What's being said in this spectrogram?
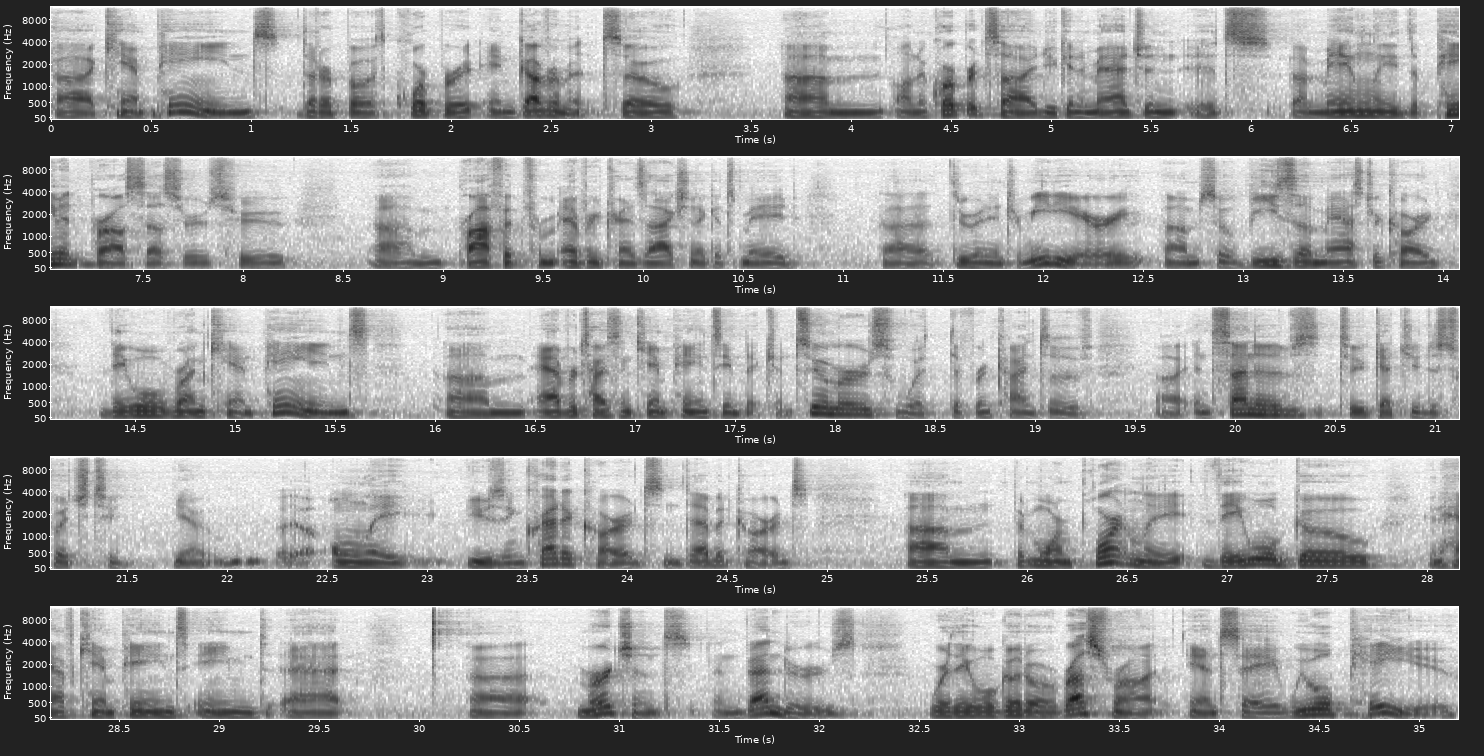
uh, campaigns that are both corporate and government. So um, on the corporate side, you can imagine it's uh, mainly the payment processors who um, profit from every transaction that gets made uh, through an intermediary. Um, so Visa, MasterCard, they will run campaigns, um, advertising campaigns aimed at consumers with different kinds of uh, incentives to get you to switch to you know, only using credit cards and debit cards. Um, but more importantly, they will go and have campaigns aimed at uh, merchants and vendors where they will go to a restaurant and say, we will pay you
